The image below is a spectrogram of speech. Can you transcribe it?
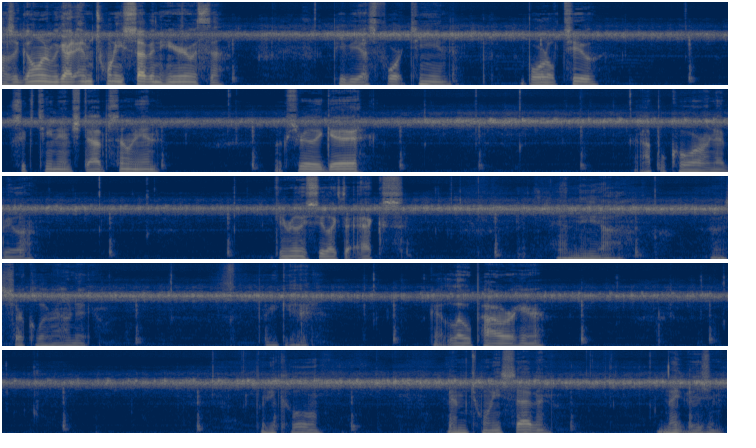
How's it going? We got M27 here with the PVS 14, Bortle 2, 16 inch Dobsonian. Looks really good. Apple Core Nebula. You can really see like the X and the, uh, the circle around it. Pretty good. Got low power here. Pretty cool. M27 night vision.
